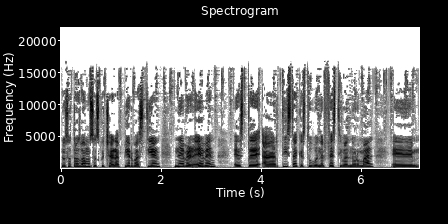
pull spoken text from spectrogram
Nosotros vamos a escuchar a Pierre Bastien, Never Even, este artista que estuvo en el Festival Normal. Eh,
